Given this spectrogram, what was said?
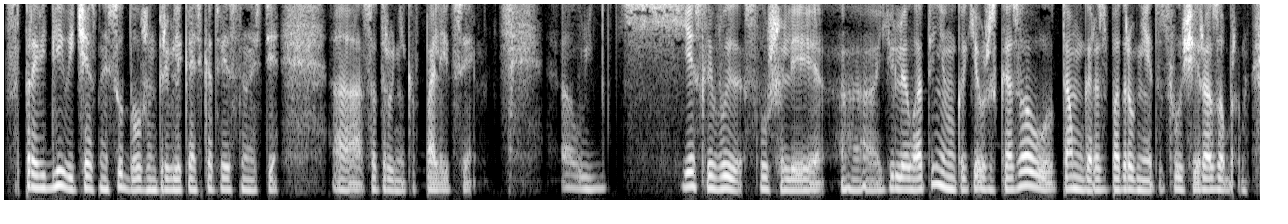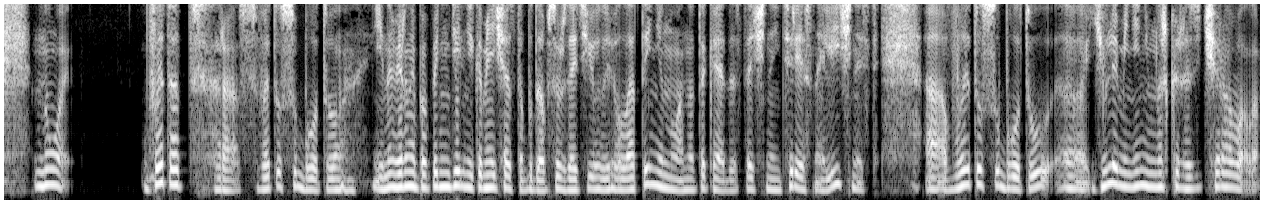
справедливый частный суд должен привлекать к ответственности э, сотрудников полиции. Если вы слушали э, Юлию Латынину, как я уже сказал, там гораздо подробнее этот случай разобран. Но в этот раз, в эту субботу, и, наверное, по понедельникам я часто буду обсуждать Юлию Латынину, она такая достаточно интересная личность, а в эту субботу Юля меня немножко разочаровала.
